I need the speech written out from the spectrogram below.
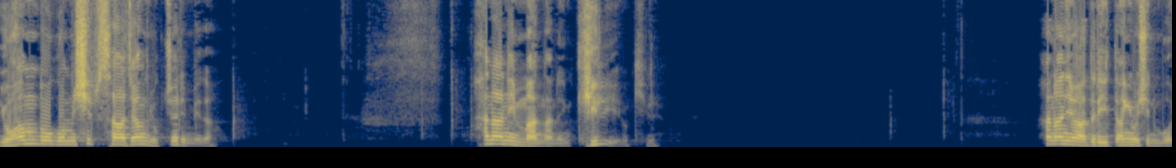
요한복음 14장 6절입니다. 하나님 만나는 길이에요, 길. 하나님 아들이 이 땅에 오시는 뭐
